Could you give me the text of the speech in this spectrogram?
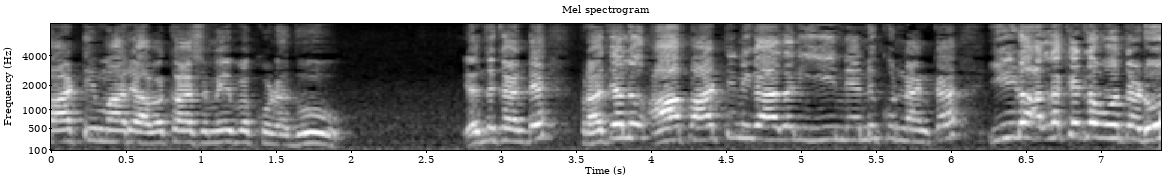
పార్టీ మారే అవకాశమే ఇవ్వకూడదు. ఎందుకంటే ప్రజలు ఆ పార్టీని కాదని ఈయన ఎన్నుకున్నాక ఈడు అల్లకెట్ల పోతాడు?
